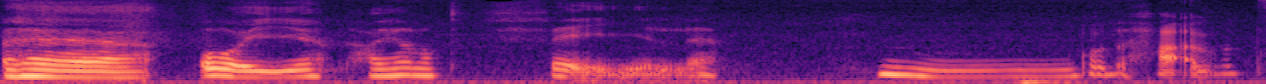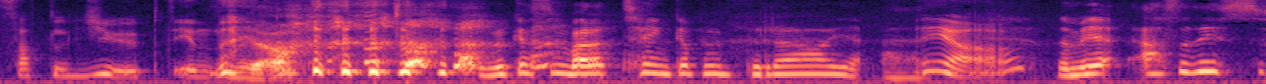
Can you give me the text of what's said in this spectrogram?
Eh, oj, har jag något fail? Hmm. Och det här satt djupt inne. Ja. Jag brukar bara tänka på hur bra jag är. Ja. Nej, men jag, alltså det är så,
